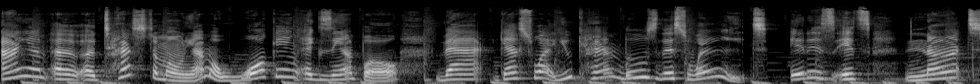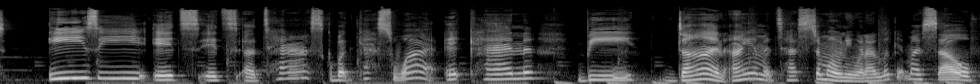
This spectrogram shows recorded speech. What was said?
I am a, a, testimony. I'm a walking example that guess what? You can lose this weight it is it's not easy it's it's a task but guess what? It can be done. I am a testimony. When i look at myself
